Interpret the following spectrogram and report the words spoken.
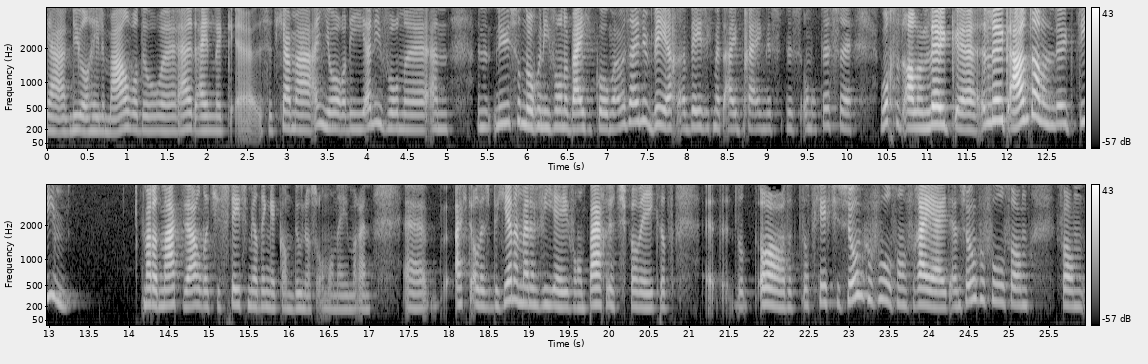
ja, nu al helemaal. Waardoor we uiteindelijk uh, het Gemma en Jordi en Yvonne. En, en, nu is er nog een Yvonne bijgekomen. En we zijn nu weer uh, bezig met uitbreiding. Dus, dus ondertussen wordt het al een leuk, een leuk aantal, een leuk team. Maar dat maakt wel dat je steeds meer dingen kan doen als ondernemer. En uh, echt al eens beginnen met een VA voor een paar uurtjes per week. Dat, dat, oh, dat, dat geeft je zo'n gevoel van vrijheid. En zo'n gevoel van, van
